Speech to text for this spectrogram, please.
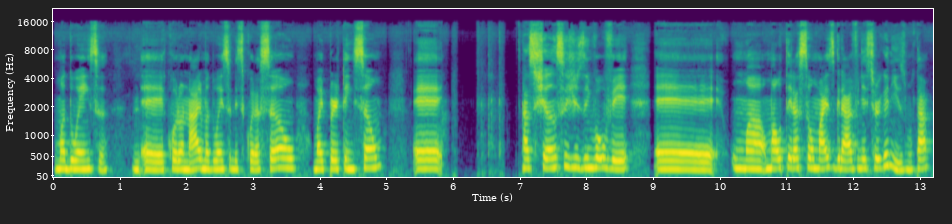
uma doença é, coronária, uma doença nesse coração, uma hipertensão, é, as chances de desenvolver é, uma, uma alteração mais grave nesse organismo, tá?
